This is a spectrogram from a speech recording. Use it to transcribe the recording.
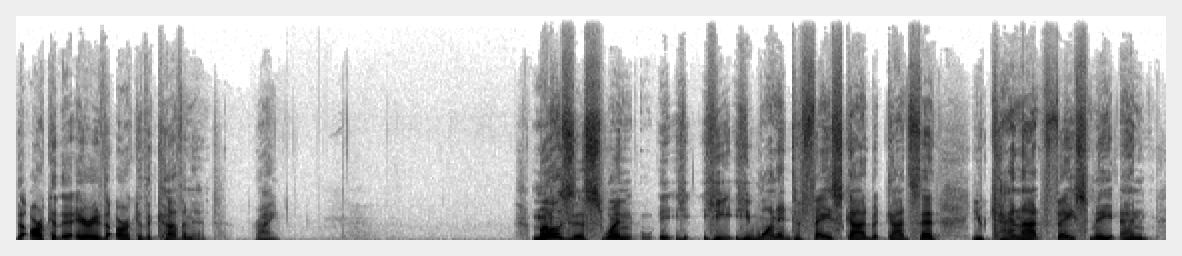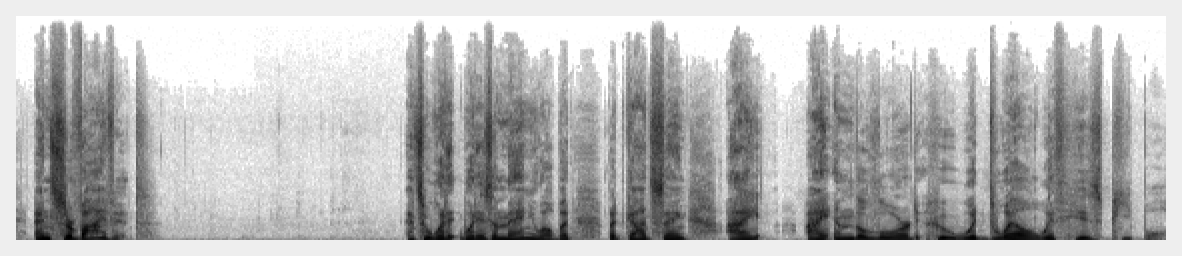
the ark of the area of the ark of the covenant, right? Moses, when he, he, he wanted to face God, but God said, You cannot face me and, and survive it. And so, what, what is Emmanuel? But, but God's saying, I, I am the Lord who would dwell with his people.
